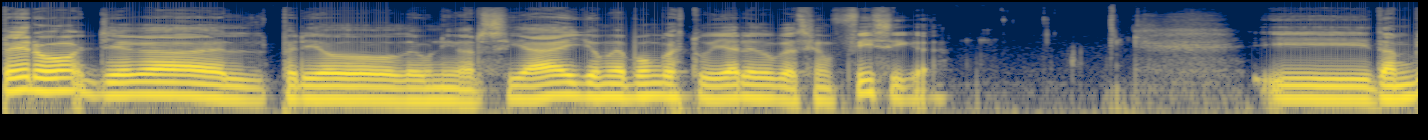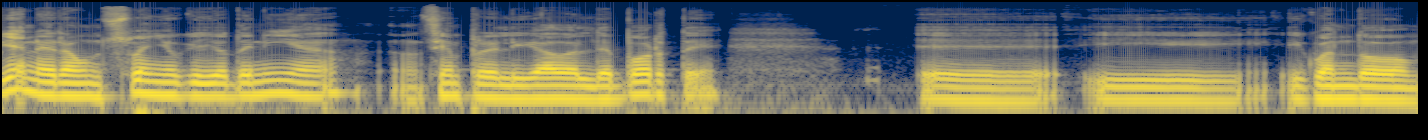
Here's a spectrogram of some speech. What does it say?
Pero llega el periodo de universidad y yo me pongo a estudiar educación física. Y también era un sueño que yo tenía, siempre ligado al deporte. eh, y, y cuando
